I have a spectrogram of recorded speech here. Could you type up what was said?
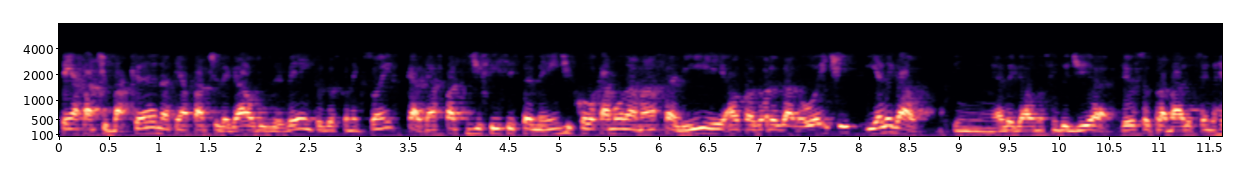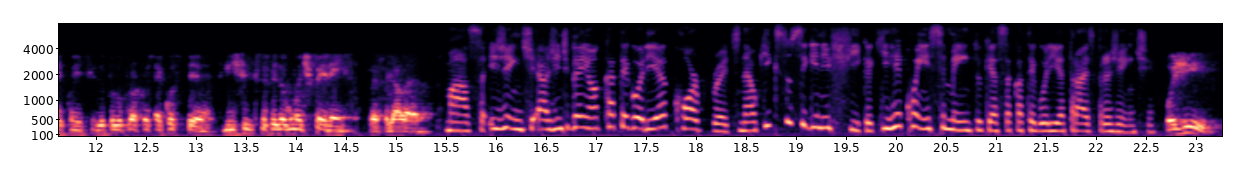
Tem a parte bacana, tem a parte legal dos eventos, das conexões. Cara, tem as partes difíceis também de colocar a mão na massa ali, altas horas da noite. E é legal, assim, assim, é legal no fim do dia ver o seu trabalho sendo reconhecido pelo próprio ecossistema. Significa que você fez alguma diferença para essa galera. Massa. E, gente, a gente ganhou a categoria corporate, né? O que, que isso significa? Que reconhecimento que essa categoria traz pra gente? Hoje,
